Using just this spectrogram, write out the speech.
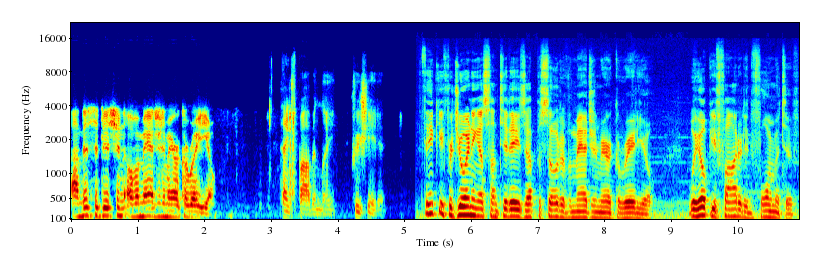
on this edition of Imagine America Radio. Thanks, Bob and Lee. Appreciate it. Thank you for joining us on today's episode of Imagine America Radio. We hope you found it informative.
